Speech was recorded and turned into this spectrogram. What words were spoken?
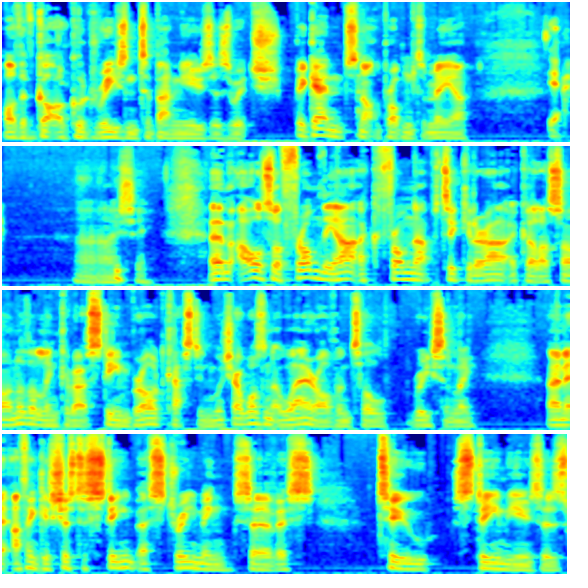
or they've got a good reason to ban users, which again, it's not a problem to me. I, Yeah. Ah, I see. Um, also, from the artic- from that particular article, I saw another link about Steam broadcasting, which I wasn't aware of until recently, and it, I think it's just a Steam a streaming service to Steam users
